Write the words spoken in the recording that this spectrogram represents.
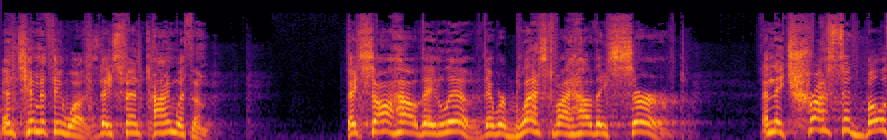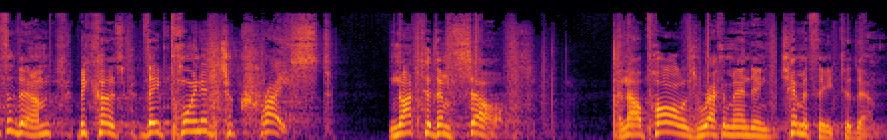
and Timothy was. They spent time with them. They saw how they lived. They were blessed by how they served. And they trusted both of them because they pointed to Christ, not to themselves. And now Paul is recommending Timothy to them.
